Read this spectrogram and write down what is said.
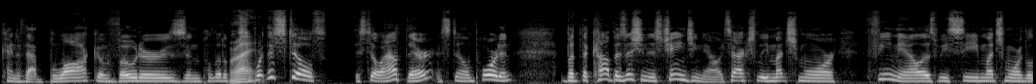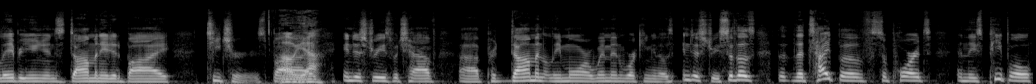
kind of that block of voters and political Right. support, they're still is still out there. It's still important, but the composition is changing now. It's actually much more female as we see much more of the labor unions dominated by teachers, by Oh, yeah. industries which have uh, predominantly more women working in those industries. So those the, the type of support and these people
